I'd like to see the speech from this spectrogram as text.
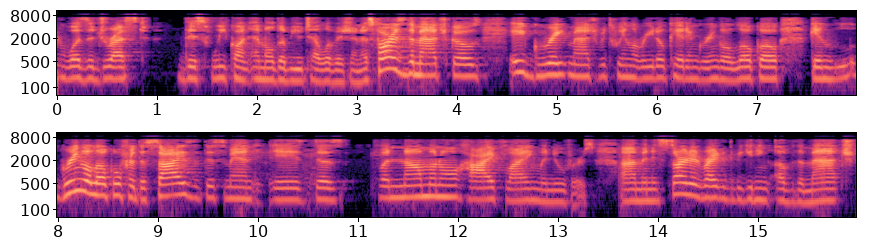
was addressed this week on MLW television. As far as the match goes, a great match between Laredo Kid and Gringo Loco. Again, Gringo Loco, for the size that this man is, does phenomenal high flying maneuvers. Um, and it started right at the beginning of the match.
